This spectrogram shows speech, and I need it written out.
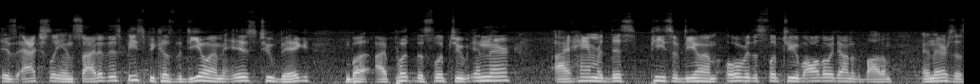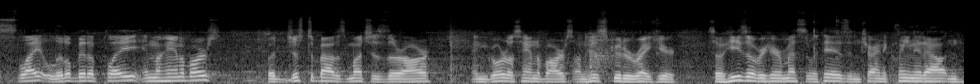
is actually inside of this piece because the DOM is too big, but I put the slip tube in there. I hammered this piece of DOM over the slip tube all the way down to the bottom and there's a slight little bit of play in the handlebars but just about as much as there are in Gordo's handlebars on his scooter right here. So he's over here messing with his and trying to clean it out and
